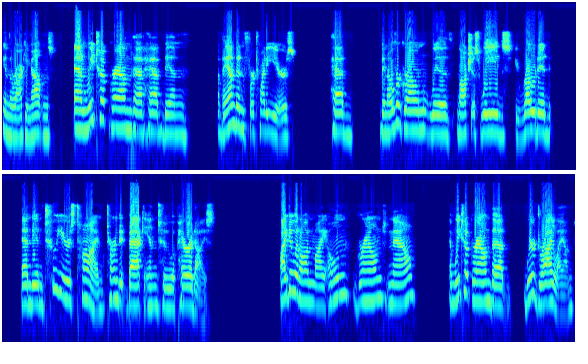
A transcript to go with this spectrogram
in the Rocky Mountains. And we took ground that had been abandoned for 20 years, had been overgrown with noxious weeds, eroded, and in two years' time turned it back into a paradise. I do it on my own ground now, and we took ground that we're dry land.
